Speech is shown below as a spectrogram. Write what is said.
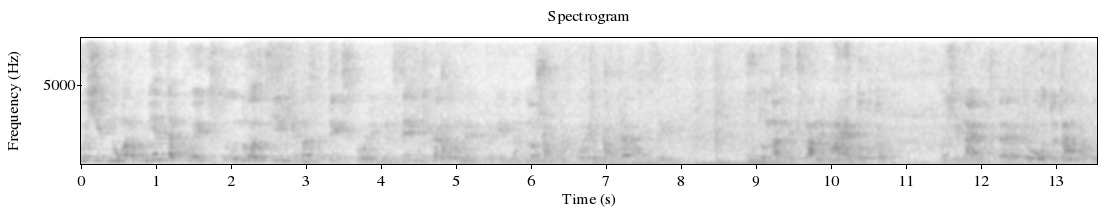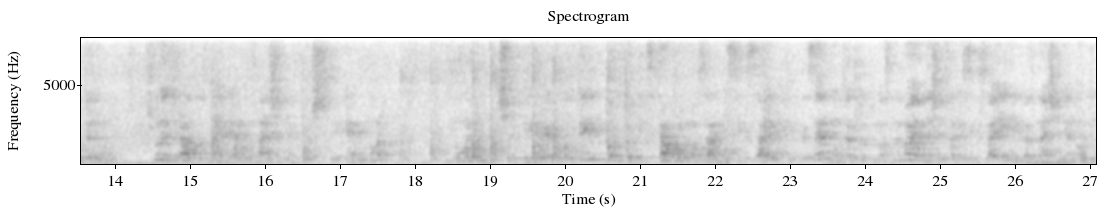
похідну аргумента по х. Ну, оскільки у нас тут х корінь з y, то ми відповідно множимо на корінь квадратний з y. Тут у нас х немає, тобто похідна від е, другого доданка буде 0. Ну і зразу знайдемо значення в точці m0, 0, 4, 1, тобто підставимо замість х і z, ну це тут у нас немає, значить замість х і значення 0 і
